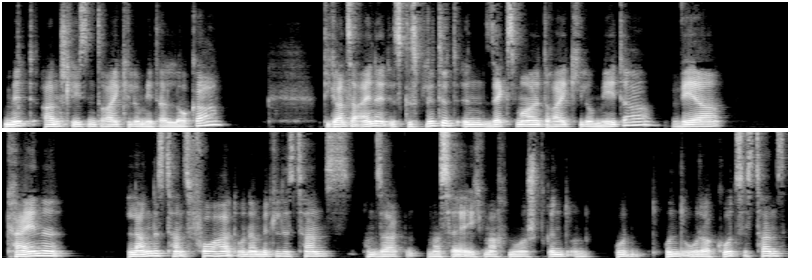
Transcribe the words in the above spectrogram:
mit anschließend drei Kilometer locker. Die ganze Einheit ist gesplittet in sechs mal drei Kilometer. Wer keine Langdistanz vorhat oder Mitteldistanz und sagt, Marcel, ich mache nur Sprint und, und, und oder Kurzdistanz,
